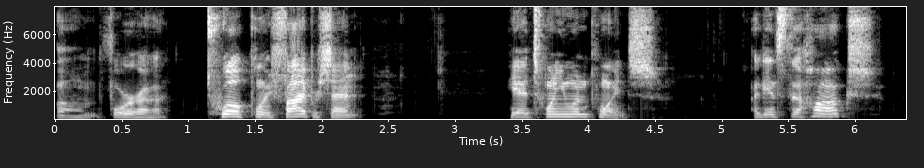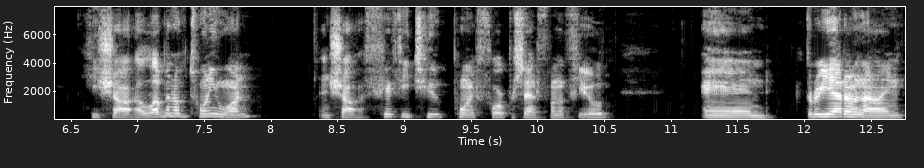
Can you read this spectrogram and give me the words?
um, for a 12.5%. He had 21 points. Against the Hawks, he shot 11 of 21 and shot 52.4% from the field and 3 out of 9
